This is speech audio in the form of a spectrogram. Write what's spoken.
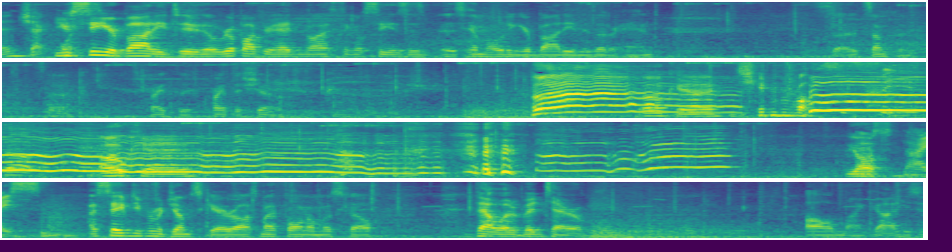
Then check. You see your body too. He'll rip off your head, and the last thing you'll see is, his, is him holding your body in his other hand. So it's something. It's, uh, it's quite the quite the show. Okay. Jim Ross seized up. Okay. You Oh, nice. I saved you from a jump scare, Ross. My phone almost fell. That would have been terrible. Oh my god, he's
